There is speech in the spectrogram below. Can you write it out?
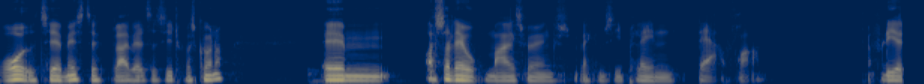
råd til at miste, plejer vi altid at sige til vores kunder. Øhm, og så lave markedsførings, hvad kan man sige, planen derfra. Fordi at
